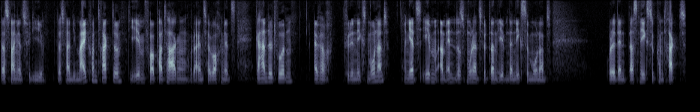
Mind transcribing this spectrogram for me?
das waren jetzt für die, das waren die Mai-Kontrakte, die eben vor ein paar Tagen oder ein, zwei Wochen jetzt gehandelt wurden. Einfach für den nächsten Monat. Und jetzt eben am Ende des Monats wird dann eben der nächste Monat oder denn das nächste Kontrakt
